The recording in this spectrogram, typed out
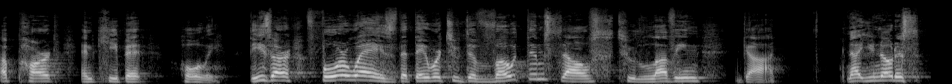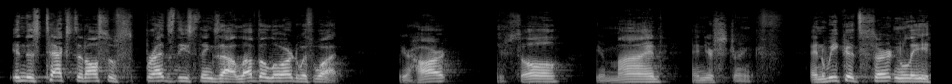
apart and keep it holy. These are four ways that they were to devote themselves to loving God. Now, you notice in this text, it also spreads these things out. Love the Lord with what? Your heart, your soul, your mind, and your strength. And we could certainly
